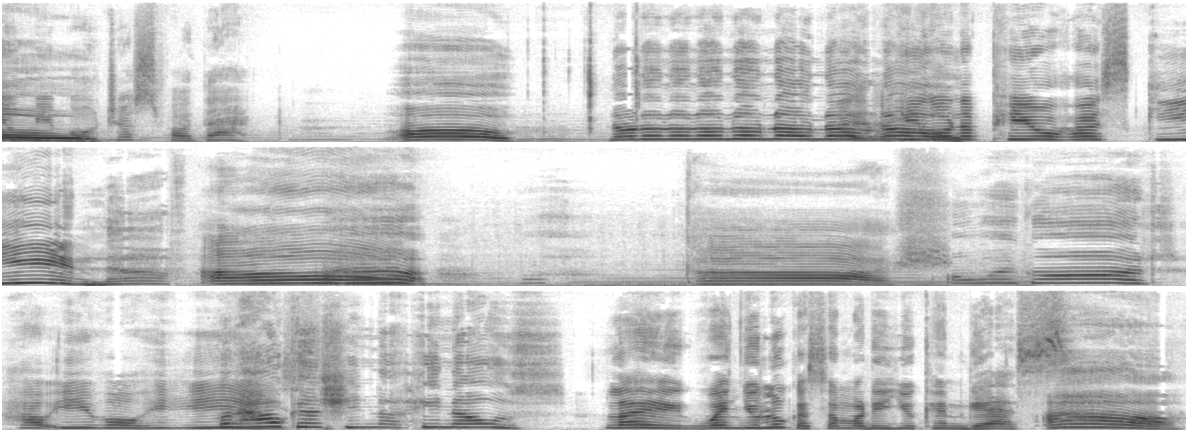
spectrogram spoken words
kill people just for that. Oh. No, no, no, no, no, no, no, no. He gonna peel her skin. Love. Oh, Ah. gosh. Oh my God. How evil he is. But how can she know? He knows. Like, when you look at somebody, you can guess. Ah.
